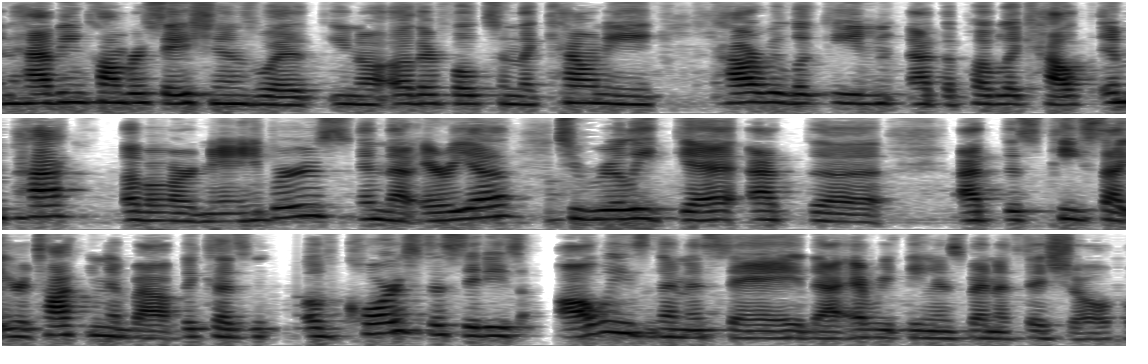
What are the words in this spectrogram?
and having conversations with you know other folks in the county. How are we looking at the public health impact of our neighbors in that area to really get at the at this piece that you're talking about because of course the city's always going to say that everything is beneficial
